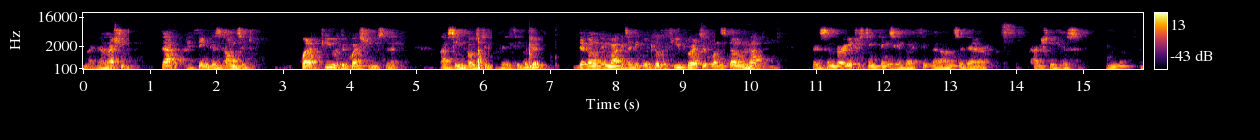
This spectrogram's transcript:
Right. Now, actually, that I think has answered quite a few of the questions that I've seen posted related to developing markets. I think we killed a few birds with one stone with that. There's some very interesting things here, but I think that answer there actually has not a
